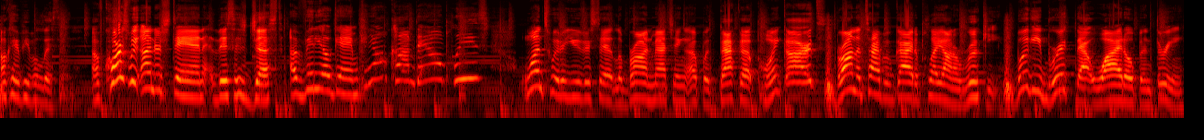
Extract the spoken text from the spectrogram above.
Okay, people, listen. Of course, we understand this is just a video game. Can y'all calm down, please? One Twitter user said LeBron matching up with backup point guards. LeBron the type of guy to play on a rookie. Boogie bricked that wide open three.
